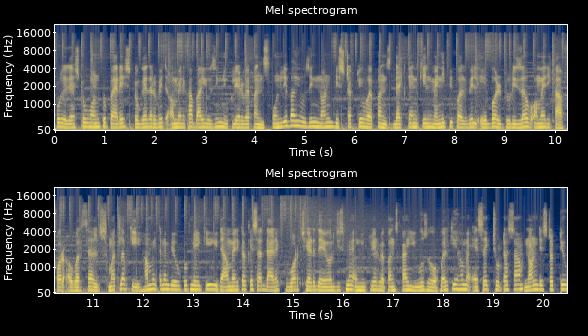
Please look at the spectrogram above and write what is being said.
fool just to want to perish together with America by using nuclear weapons only by using non destructive weapons that can kill many people will able to reserve America for our मतलब कि हम इतने बेवकूफ़ नहीं कि अमेरिका के साथ डायरेक्ट वॉर छेड़ दे और जिसमें न्यूक्लियर वेपन्स का यूज़ हो, बल्कि हम ऐसा एक छोटा सा नॉन डिस्ट्रक्टिव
